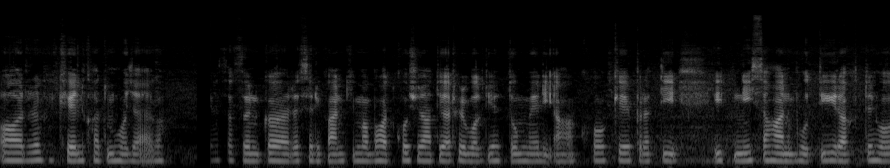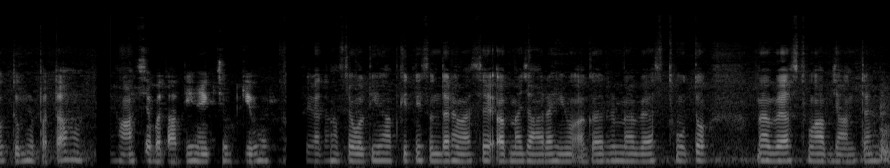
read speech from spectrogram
और खेल ख़त्म हो जाएगा। यह सब सुनकर श्रीकांत की माँ बहुत खुश रहती है और फिर बोलती है, तुम मेरी आँखों के प्रति इतनी सहानुभूति रखते हो, तुम्हें पता है? हाथ से बताती हैं एक चुटकी भर। फिर अदा से बोलती है, आप कितनी सुंदर हैं, वैसे अब मैं जा रही हूँ, अगर मैं व्यस्त हूँ तो मैं व्यस्त हूँ, आप जानते हैं।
